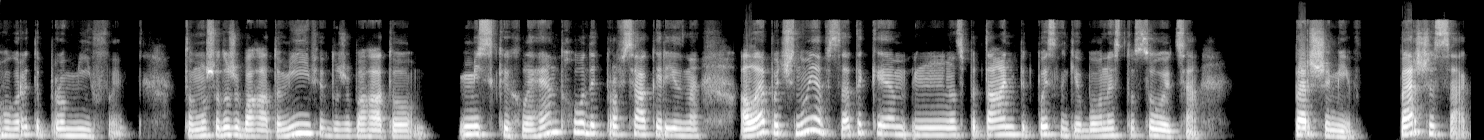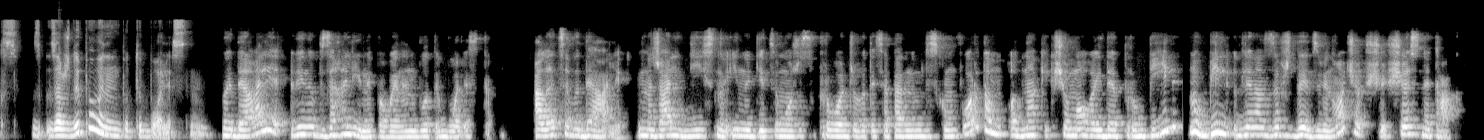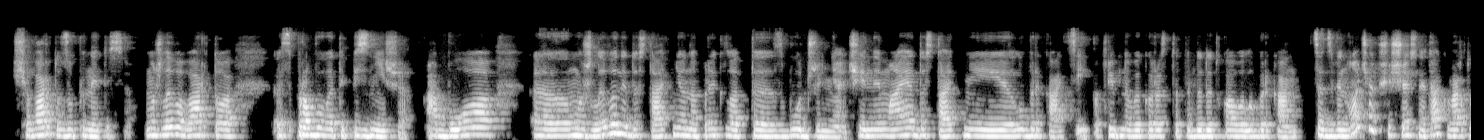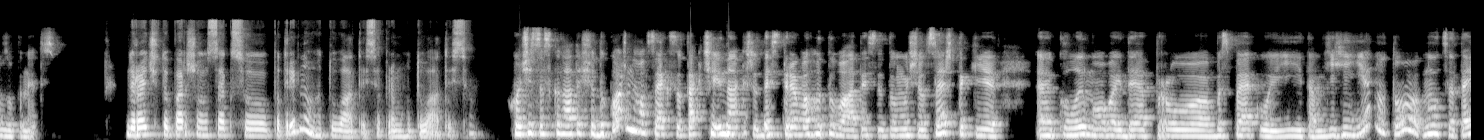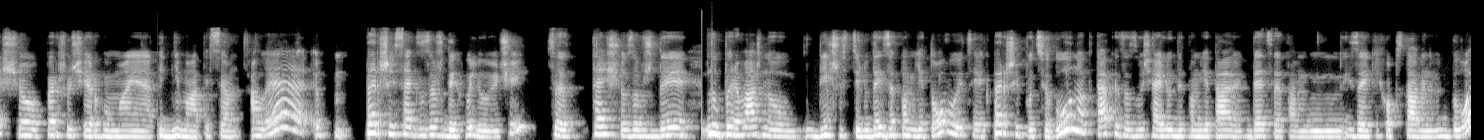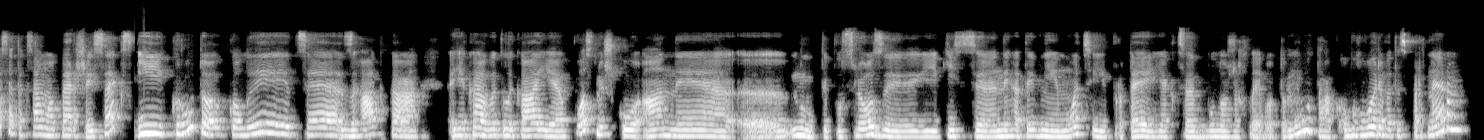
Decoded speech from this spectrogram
говорити про міфи, тому що дуже багато міфів, дуже багато міських легенд ходить про всяке різне. Але почну я все-таки з питань підписників, бо вони стосуються. Перший міф. Перший секс завжди повинен бути болісним. В ідеалі він взагалі не повинен бути болісним. Але це в ідеалі. На жаль, дійсно іноді це може супроводжуватися певним дискомфортом. Однак, якщо мова йде про біль, ну біль для нас завжди дзвіночок, що щось не так, що варто зупинитися. Можливо, варто е, спробувати пізніше, або е, можливо, недостатньо, наприклад, е, збудження, чи немає достатньої лубрикації. Потрібно використати додатковий лубрикант. Це дзвіночок, що щось не так, варто зупинитися. До речі, до першого сексу потрібно готуватися, прям готуватися. Хочеться сказати, що до кожного сексу так чи інакше десь треба готуватися, тому що все ж таки, коли мова йде про безпеку і там гігієну, то ну це те, що в першу чергу має підніматися. Але е, перший секс завжди хвилюючий. Це те, що завжди ну переважно більшості людей запам'ятовується як перший поцілунок. Так і зазвичай люди пам'ятають, де це там і за яких обставин відбулося. Так само перший секс, і круто, коли це згадка яка викликає посмішку, а не е, ну, типу, сльози, якісь негативні емоції про те, як це було жахливо. Тому так, обговорювати з партнером,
